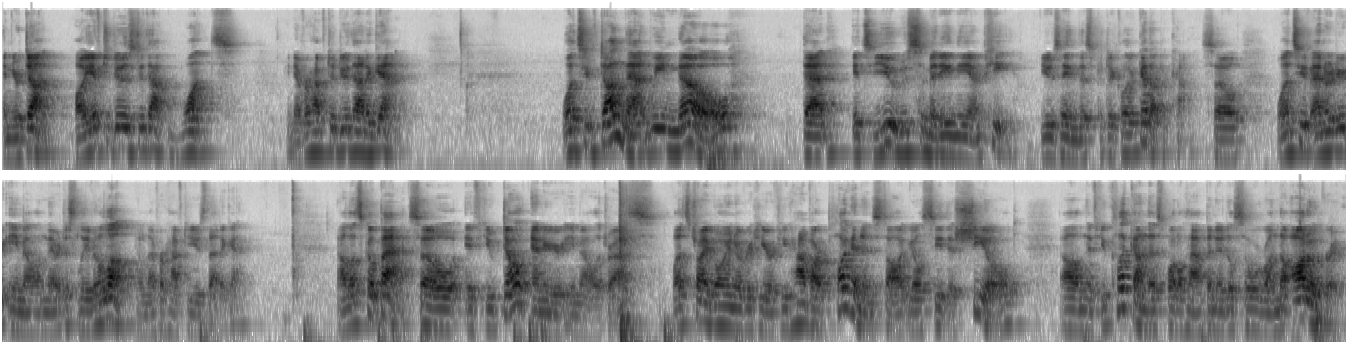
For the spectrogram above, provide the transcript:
and you're done. All you have to do is do that once. You never have to do that again. Once you've done that, we know that it's you submitting the MP using this particular GitHub account. So once you've entered your email in there, just leave it alone. You'll never have to use that again. Now let's go back. So if you don't enter your email address, let's try going over here. If you have our plugin installed, you'll see the shield. Um, if you click on this, what will happen, it'll still run the auto grade.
